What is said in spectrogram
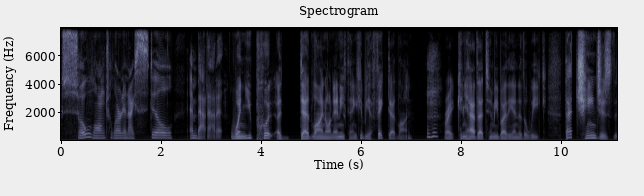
so long to learn, and I still am bad at it. When you put a deadline on anything, it could be a fake deadline, hmm right? Can you have that to me by the end of the week? That changes the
